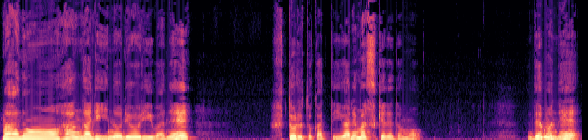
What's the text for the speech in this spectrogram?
まあ、あの、ハンガリーの料理はね、太るとかって言われますけれども、でもね、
